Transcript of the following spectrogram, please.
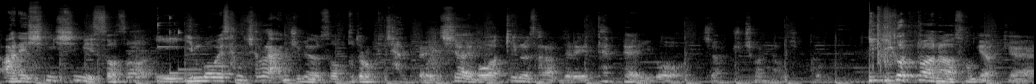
안에 힘이 있어서 이 잇몸에 상처를 안 주면서 부드럽게 잘 빼. 치아에 뭐가 끼는 사람들에게 테페 이거 진짜 추천하고 싶고. 이, 이것도 하나 소개할게.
